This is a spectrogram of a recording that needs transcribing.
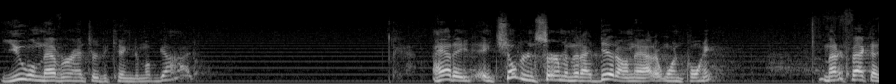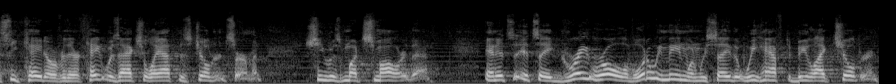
you will never enter the kingdom of God. I had a, a children's sermon that I did on that at one point. Matter of fact, I see Kate over there. Kate was actually at this children's sermon. She was much smaller then. And it's, it's a great role of what do we mean when we say that we have to be like children?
